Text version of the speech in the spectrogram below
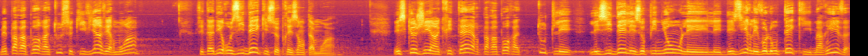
mais par rapport à tout ce qui vient vers moi, c'est-à-dire aux idées qui se présentent à moi. Est-ce que j'ai un critère par rapport à toutes les, idées, les opinions, les, désirs, les volontés qui m'arrivent?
